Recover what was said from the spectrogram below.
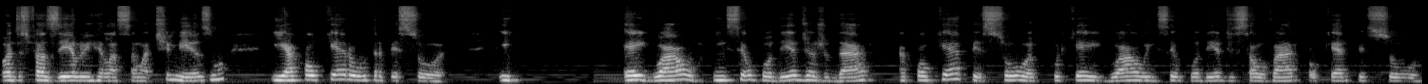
Podes fazê-lo em relação a ti mesmo e a qualquer outra pessoa. E é igual em seu poder de ajudar a qualquer pessoa, porque é igual em seu poder de salvar qualquer pessoa.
